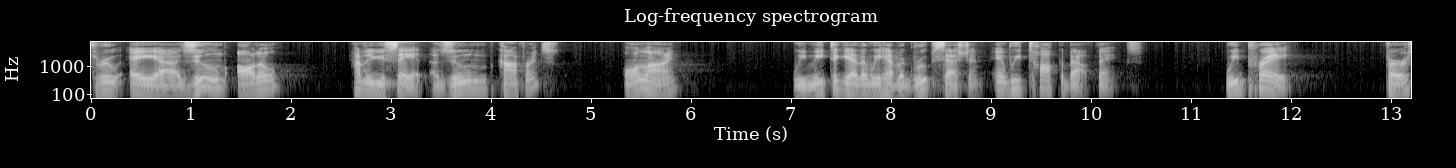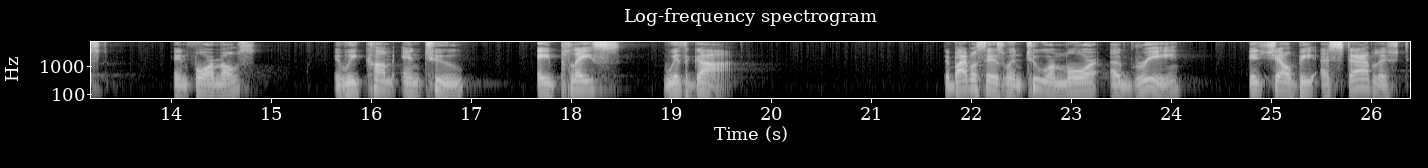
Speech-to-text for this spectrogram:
through a uh, Zoom auto, how do you say it? A Zoom conference online. We meet together, we have a group session, and we talk about things. We pray first and foremost, and we come into a place with God. The Bible says, when two or more agree, it shall be established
